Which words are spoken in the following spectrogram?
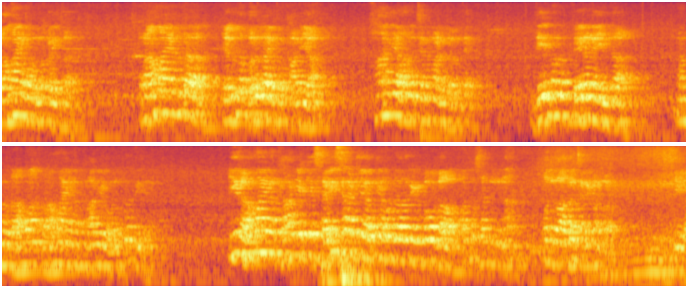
ರಾಮಾಯಣವನ್ನು ಬರೀತಾರೆ. ರಾಮಾಯಣದ ಎಲ್ಲ ಬರೆದಾಯಿತು ಕಾವ್ಯ, ಹಾಗೆ ಆಲೋಚನೆ ಮಾಡಿದರಂತೆ. ದೇವರ ಪ್ರೇರಣೆಯಿಂದ ನಾನು ರಾಮ, ರಾಮಾಯಣ ಕಾವ್ಯವನ್ನು ಬರೆದಿದ್ದೇನೆ. ಈ ರಾಮಾಯಣ ಕಾವ್ಯಕ್ಕೆ ಸರಿಸಾಟಿಯಾಗಿ ಯಾವುದಾದ್ರೂ ಇರಬಹುದು ಒಂದು ಆಲೋಚನೆ ಬಂತು. ಇಲ್ಲ.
